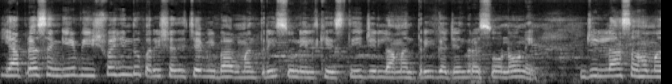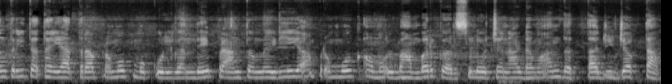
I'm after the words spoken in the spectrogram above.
या प्रसंगी विश्व हिंदू परिषदेचे विभाग मंत्री सुनील खिस्ती जिल्हा मंत्री गजेंद्र सोनवणे जिल्हा सहमंत्री तथा यात्रा प्रमुख मुकुल गंदे प्रांत मीडिया प्रमुख अमोल भांबरकर सुलोचना ढवाण दत्ताजी जगताप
